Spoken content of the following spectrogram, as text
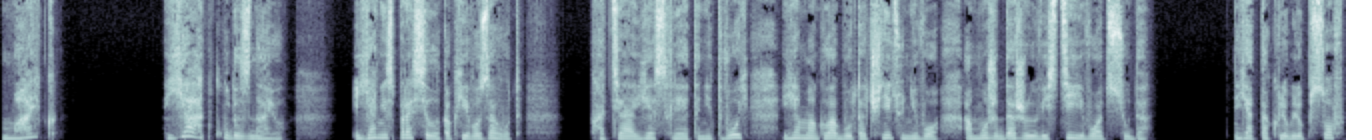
«Майк? Я откуда знаю?» Я не спросила, как его зовут — Хотя, если это не твой, я могла бы уточнить у него, а может, даже увести его отсюда. Я так люблю псов,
